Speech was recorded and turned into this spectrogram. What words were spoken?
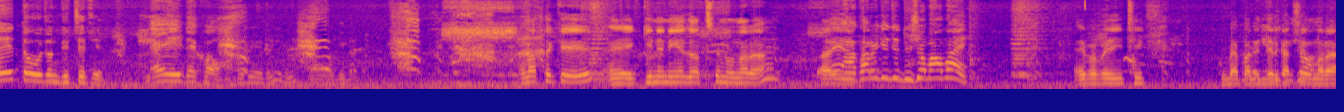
এই তো ওজন দিচ্ছে ঠিক এই দেখো। ওনার থেকে এই কিনে নিয়ে যাচ্ছেন ওনারা। তাই এই আঠারো কেজি দুশো পাও ভাই। এভাবেই ঠিক ব্যাপারীদের কাছে ওনারা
